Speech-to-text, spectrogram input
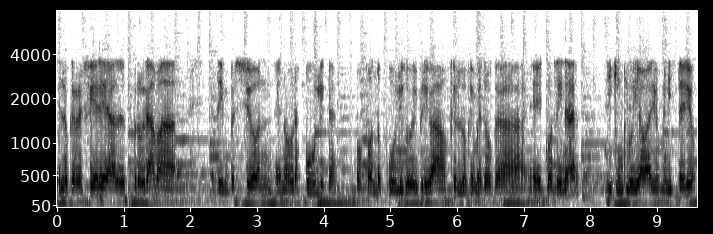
En lo que refiere al programa de inversión en obras públicas, con fondos públicos y privados, que es lo que me toca eh, coordinar y que incluye a varios ministerios.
